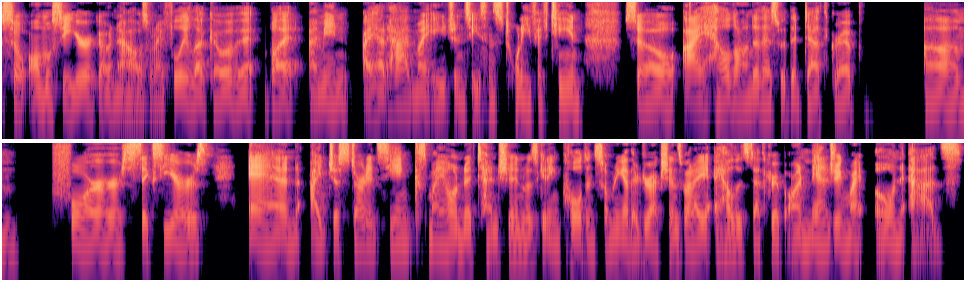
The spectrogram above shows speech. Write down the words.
so almost a year ago now is when I fully let go of it. But I mean, I had had my agency since 2015, so I held on to this with a death grip um, for six years. And I just started seeing because my own attention was getting pulled in so many other directions, but I, I held its death grip on managing my own ads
